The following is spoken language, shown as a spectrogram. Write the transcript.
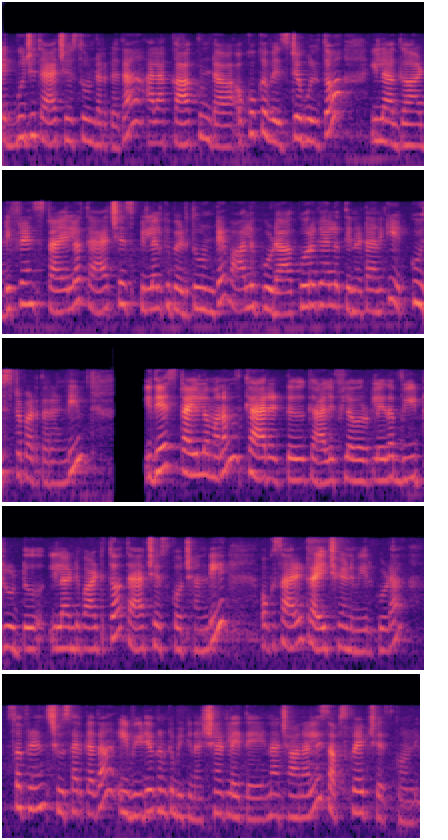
ఎగ్ బుజ్జి తయారు చేస్తూ ఉంటారు కదా? అలా కాకుండా ఒక్కొక్క వెజిటేబుల్తో ఇలాగా డిఫరెంట్ స్టైల్లో తయారు చేసి పిల్లలకి పెడుతూ ఉంటే వాళ్ళు కూడా కూరగాయలు తినడానికి ఎక్కువ ఇష్టపడతారండి. ఇదే స్టైల్లో మనం క్యారెట్ క్యాలీఫ్లవర్ లేదా బీట్రూట్ ఇలాంటి వాటితో తయారు చేసుకోవచ్చు అండి ఒకసారి ట్రై చేయండి మీరు కూడా. సో ఫ్రెండ్స్ చూసారు కదా? ఈ వీడియో కనుక మీకు నచ్చినట్లయితే నా ఛానల్ని సబ్స్క్రైబ్ చేసుకోండి.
